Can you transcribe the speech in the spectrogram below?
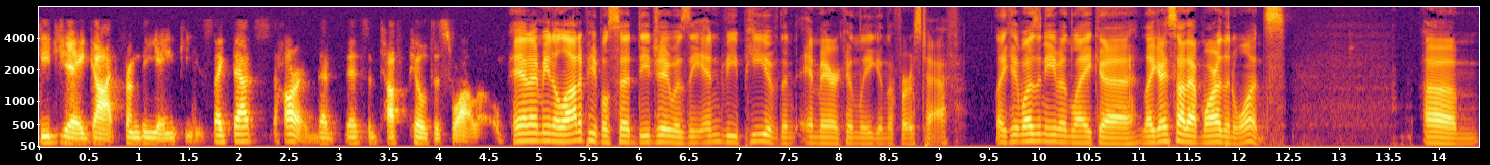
DJ got from the Yankees. Like that's hard. That that's a tough pill to swallow. And I mean, a lot of people said DJ was the MVP of the American League in the first half. Like it wasn't even like uh like I saw that more than once. Um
